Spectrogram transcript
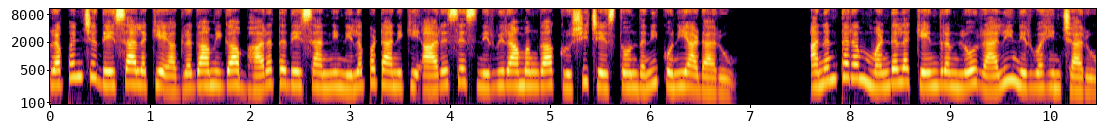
ప్రపంచ దేశాలకే అగ్రగామిగా భారతదేశాన్ని నిలపటానికి ఆర్ఎస్ఎస్ నిర్విరామంగా కృషి చేస్తోందని కొనియాడారు. అనంతరం మండల కేంద్రంలో ర్యాలీ నిర్వహించారు.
